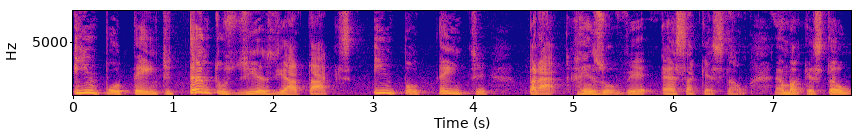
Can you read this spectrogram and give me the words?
impotente, tantos dias de ataques, impotente para resolver essa questão. É uma questão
